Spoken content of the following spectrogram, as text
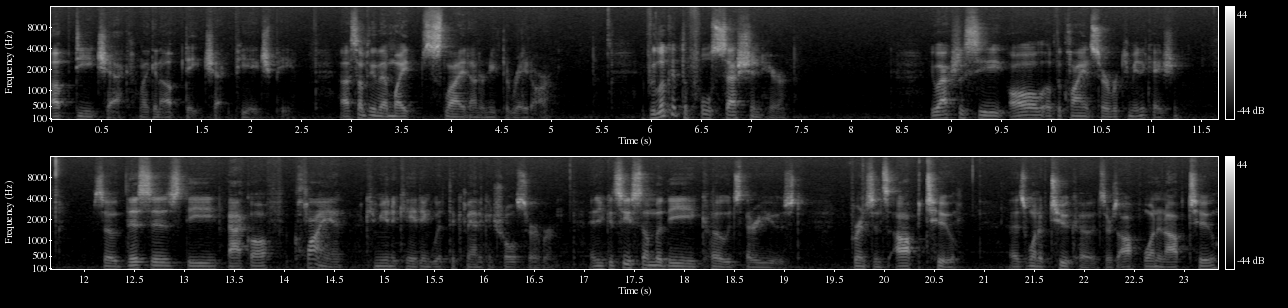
upd check, like an update check, PHP. Uh, something that might slide underneath the radar. If we look at the full session here, you actually see all of the client server communication. So this is the backoff client communicating with the command and control server. And you can see some of the codes that are used. For instance, op2 is one of two codes. There's op1 and op2.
